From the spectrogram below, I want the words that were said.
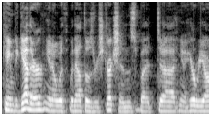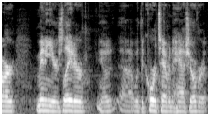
came together. You know, with without those restrictions, but uh, you know, here we are many years later. You know, uh, with the courts having to hash over it.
